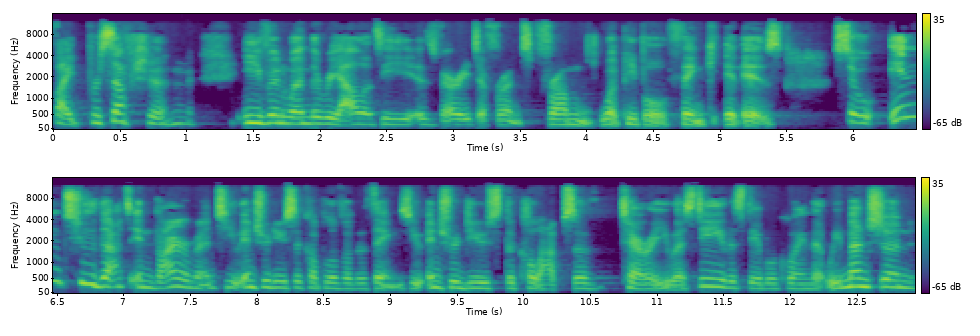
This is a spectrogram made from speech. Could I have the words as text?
fight perception, even when the reality is very different from what people think it is. So into that environment, you introduce a couple of other things. You introduce the collapse of Terra USD, the stablecoin that we mentioned,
